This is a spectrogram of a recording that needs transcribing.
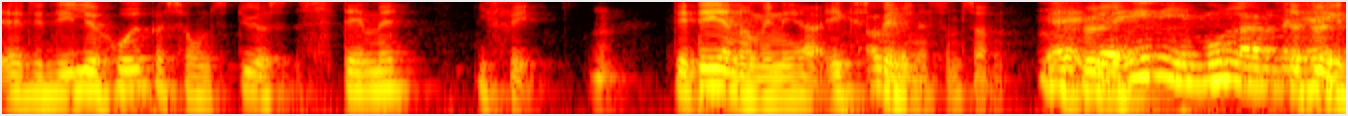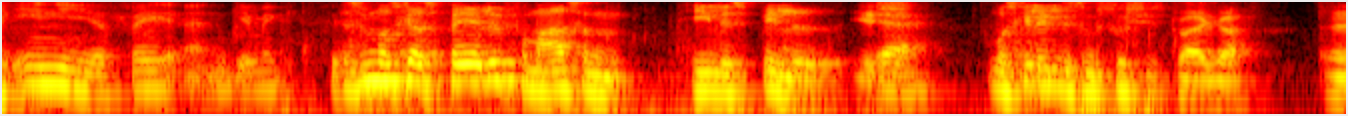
øh, det lille hovedpersons dyrs stemme i fe. Mm. Det er det, jeg nominerer, ikke spillene Okay. som sådan. Jeg, jeg er enig i Moonlighter, men jeg er ikke enig i, at Faye er en gimmick. Jeg synes måske også, at er lidt for meget sådan hele spillet ish. ja, Måske lidt ligesom Sushi Striker. Øh,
